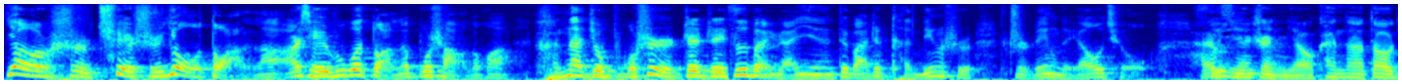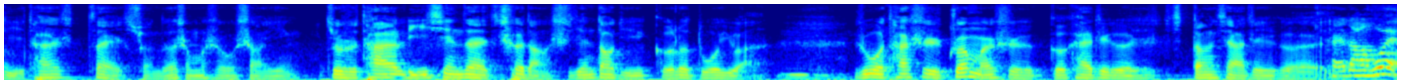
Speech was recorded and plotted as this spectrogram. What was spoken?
要是确实又短了，而且如果短了不少的话，那就不是这这资本原因，对吧？这肯定是指令的要求。还有一件事，你要看他到底他在选择什么时候上映，就是他离现在撤档时间到底隔了多远。嗯，如果他是专门是隔开这个当下这个开大会，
